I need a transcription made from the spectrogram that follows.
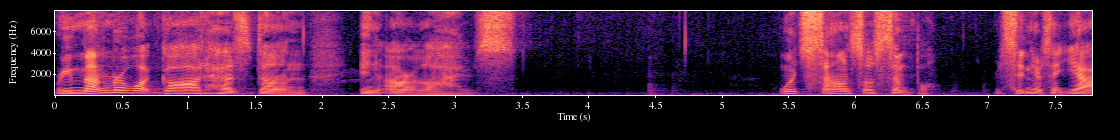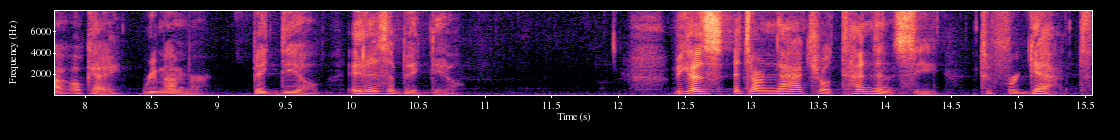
Remember what God has done in our lives. Which sounds so simple. You're sitting here saying, yeah, okay, remember. Big deal. It is a big deal. Because it's our natural tendency to forget.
